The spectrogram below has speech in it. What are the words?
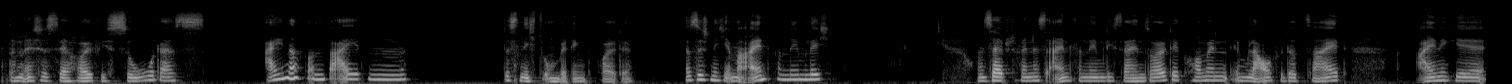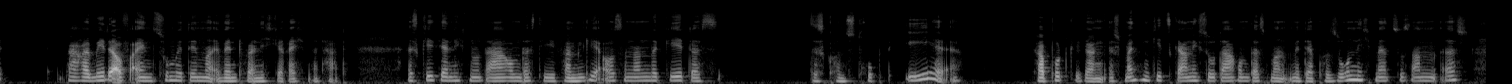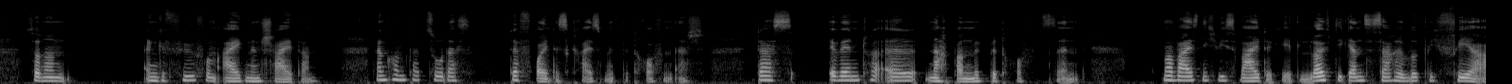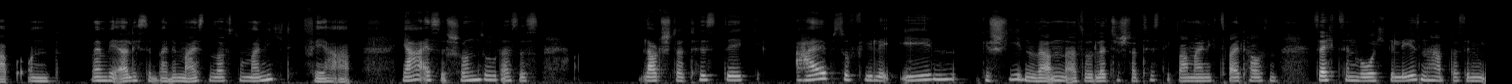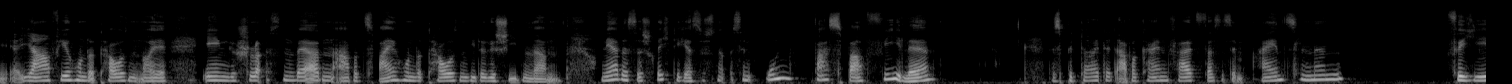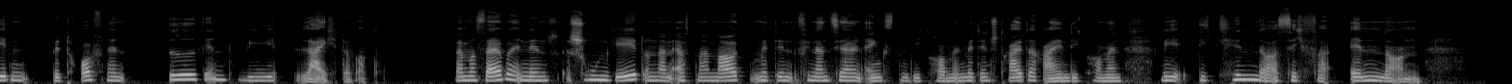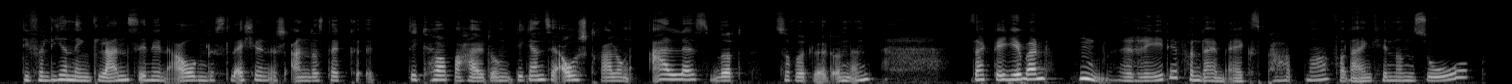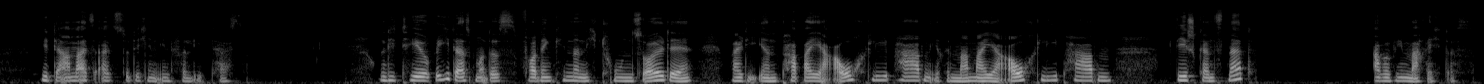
dann ist es sehr häufig so, dass einer von beiden das nicht unbedingt wollte. Es ist nicht immer einvernehmlich. Und selbst wenn es einvernehmlich sein sollte, kommen im Laufe der Zeit einige Parameter auf einen zu, mit denen man eventuell nicht gerechnet hat. Es geht ja nicht nur darum, dass die Familie auseinandergeht, dass das Konstrukt Ehe kaputt gegangen ist. Manchen geht es gar nicht so darum, dass man mit der Person nicht mehr zusammen ist, sondern ein Gefühl vom eigenen Scheitern. Dann kommt dazu, dass der Freundeskreis mit betroffen ist, dass eventuell Nachbarn mit betroffen sind. Man weiß nicht, wie es weitergeht. Läuft die ganze Sache wirklich fair ab? Und wenn wir ehrlich sind, bei den meisten läuft es nun mal nicht fair ab. Ja, es ist schon so, dass es laut Statistik halb so viele Ehen geschieden werden. Also letzte Statistik war, meine ich, 2016, wo ich gelesen habe, dass im Jahr 400.000 neue Ehen geschlossen werden, aber 200.000 wieder geschieden werden. Und ja, das ist richtig. Es sind unfassbar viele. Das bedeutet aber keinenfalls, dass es im Einzelnen für jeden Betroffenen irgendwie leichter wird wenn man selber in den Schuhen geht und dann erstmal merkt mit den finanziellen Ängsten, die kommen, mit den Streitereien, die kommen, wie die Kinder sich verändern. Die verlieren den Glanz in den Augen, das Lächeln ist anders, der, die Körperhaltung, die ganze Ausstrahlung, alles wird zerrüttelt. Und dann sagt dir jemand, hm, rede von deinem Ex-Partner, von deinen Kindern so, wie damals, als du dich in ihn verliebt hast. Und die Theorie, dass man das vor den Kindern nicht tun sollte, weil die ihren Papa ja auch lieb haben, ihre Mama ja auch lieb haben, die ist ganz nett. Aber wie mache ich das?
